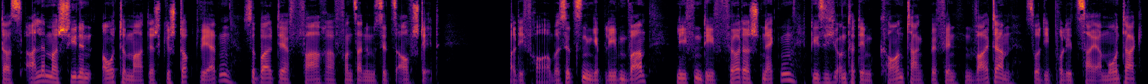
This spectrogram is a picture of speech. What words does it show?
dass alle Maschinen automatisch gestoppt werden, sobald der Fahrer von seinem Sitz aufsteht. Weil die Frau aber sitzen geblieben war, liefen die Förderschnecken, die sich unter dem Korntank befinden, weiter, so die Polizei am Montag.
